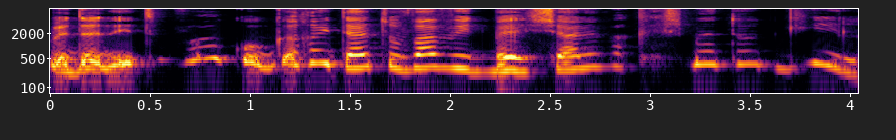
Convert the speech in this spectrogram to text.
ודנית כל כך הייתה טובה והתביישה לבקש מהדוד גיל.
